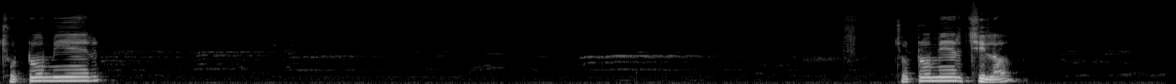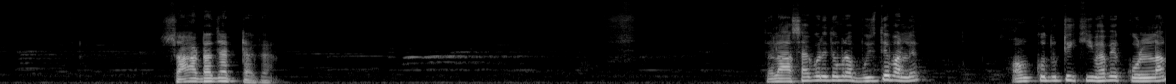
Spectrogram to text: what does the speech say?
ছোট মেয়ের ছোট মেয়ের ছিল ষাট হাজার টাকা। তাহলে আশা করি তোমরা বুঝতে পারলে। অঙ্ক দুটি কীভাবে করলাম?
